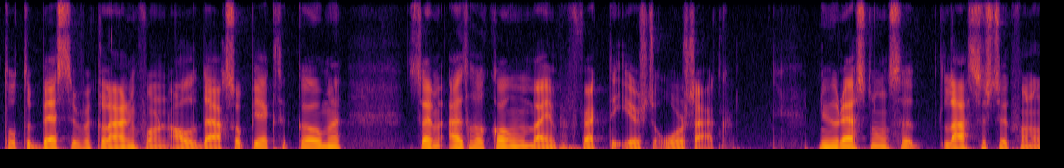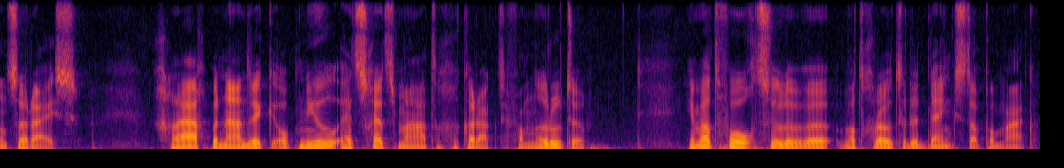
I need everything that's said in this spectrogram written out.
tot de beste verklaring voor een alledaags object te komen, zijn we uitgekomen bij een perfecte eerste oorzaak. Nu rest ons het laatste stuk van onze reis. Graag benadruk ik opnieuw het schetsmatige karakter van de route. In wat volgt zullen we wat grotere denkstappen maken.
